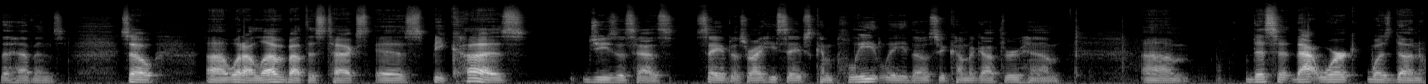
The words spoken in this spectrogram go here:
the heavens. So, uh, what I love about this text is because Jesus has saved us, right? He saves completely those who come to God through Him. Um, this that work was done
